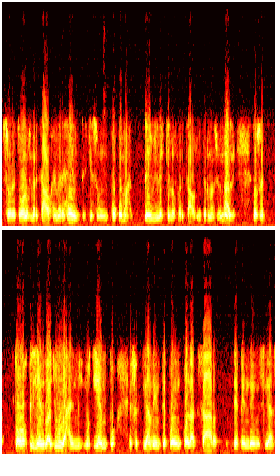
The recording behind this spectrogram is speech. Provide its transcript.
sobre todo los mercados emergentes, que son un poco más débiles que los mercados internacionales. Entonces, todos pidiendo ayudas al mismo tiempo, efectivamente pueden colapsar dependencias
